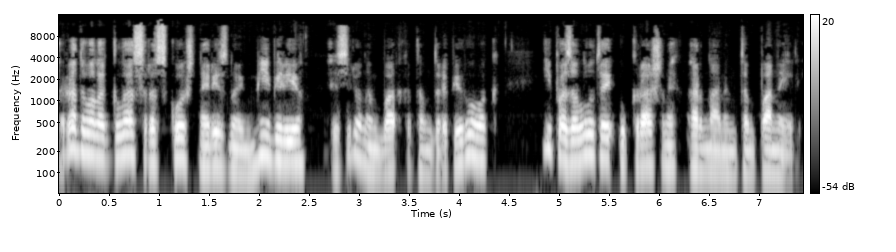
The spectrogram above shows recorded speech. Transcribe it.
радовала глаз роскошной резной мебелью, зеленым бархатом драпировок и позолотой украшенных орнаментом панелей.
